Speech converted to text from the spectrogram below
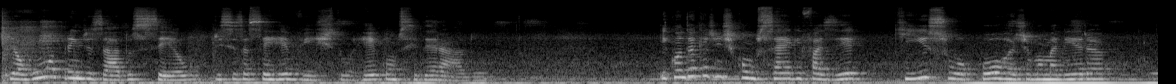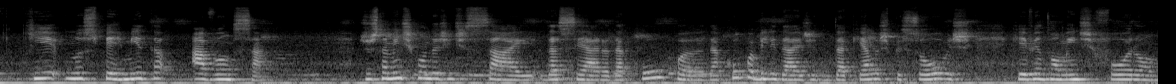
que algum aprendizado seu precisa ser revisto, reconsiderado. E quando é que a gente consegue fazer que isso ocorra de uma maneira que nos permita avançar? Justamente quando a gente sai da seara da culpa, da culpabilidade daquelas pessoas que eventualmente foram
